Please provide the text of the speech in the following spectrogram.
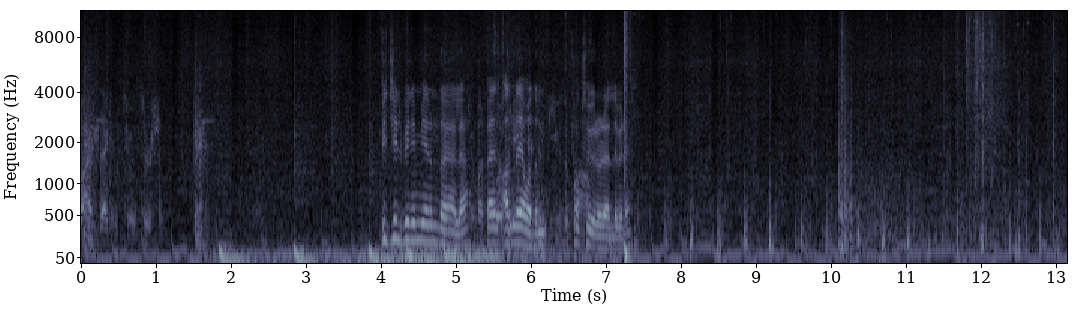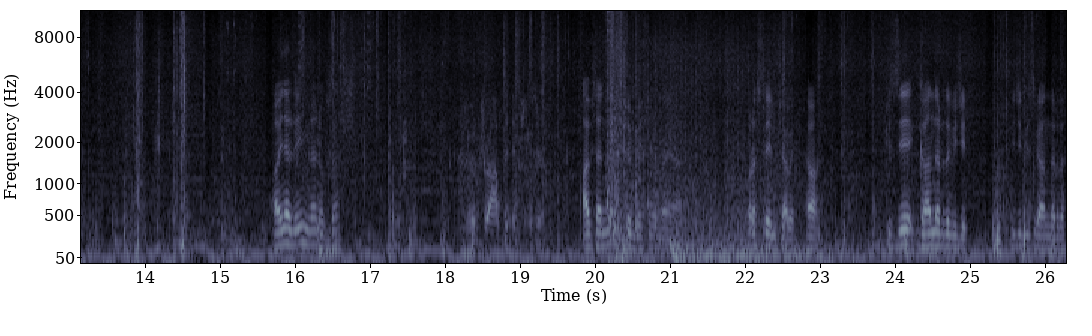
5 seconds to insertion. Vigil benim yanımda hala. Ben anlayamadım. Çok seviyor herhalde beni. Aynen değil mi lan yoksa? Abi sen nasıl düşebiliyorsun ona ya? Orası değilmiş abi. Tamam. Bizi gandırdı Vigil. Vigil bizi gandırdı.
